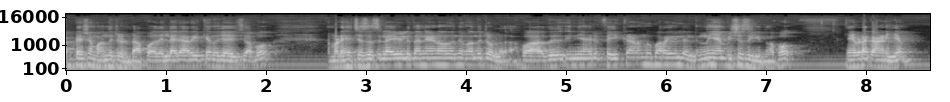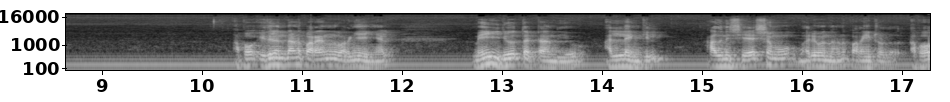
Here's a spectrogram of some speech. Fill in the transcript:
അപ്ഡേഷൻ വന്നിട്ടുണ്ട്. അപ്പോൾ അതെല്ലാവരും അറിയിക്കാമെന്ന് വിചാരിച്ചു. അപ്പോൾ നമ്മുടെ എച്ച് എസ് എസ് ലൈവിൽ തന്നെയാണ് അതിന് വന്നിട്ടുള്ളത്. അപ്പോൾ അത് ഇനി ആരും ഫേക്ക് ആണെന്ന് പറയില്ലല്ലോ എന്ന് ഞാൻ വിശ്വസിക്കുന്നു. അപ്പോൾ ഞാൻ ഇവിടെ കാണിക്കാം. അപ്പോൾ ഇതിലെന്താണ് പറയുന്നത് പറഞ്ഞു കഴിഞ്ഞാൽ മെയ് ഇരുപത്തെട്ടാം തീയതിയോ അല്ലെങ്കിൽ അതിന് ശേഷമോ വരുമെന്നാണ് പറഞ്ഞിട്ടുള്ളത്. അപ്പോൾ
